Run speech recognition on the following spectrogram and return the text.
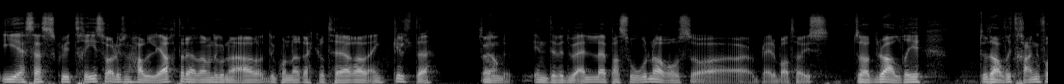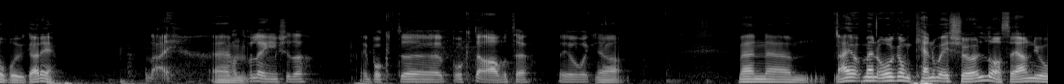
I SS Creed 3 så var det jo sånn halvhjertet der du kunne, du kunne rekruttere enkelte sånn individuelle personer, og så eh, ble det bare tøys. Så hadde du aldri Du hadde aldri trang for å bruke de. Nei, Um, hadde vel egentlig ikke det. Jeg brukte, brukte av og til. Det gjorde jeg. Ja. Men eh, Nei, men òg om Kenway sjøl, da, så er han jo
